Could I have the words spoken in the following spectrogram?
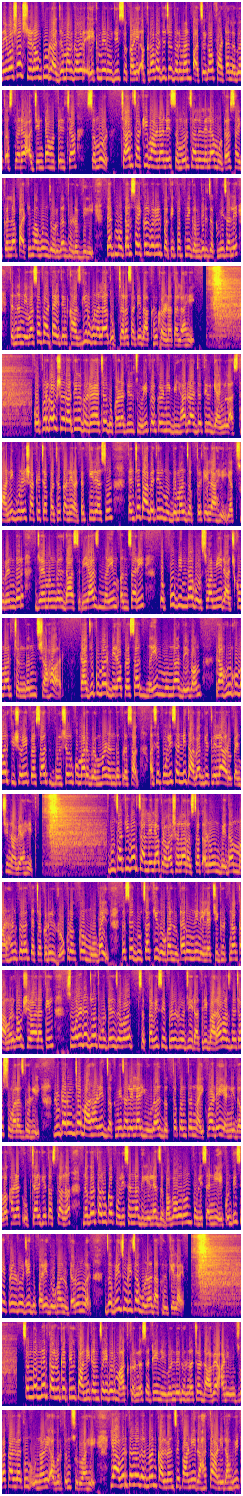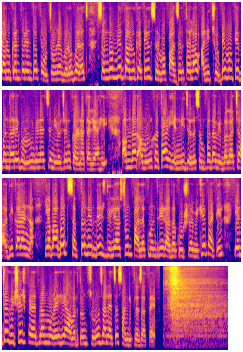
नेवासा श्रीरामपूर राज्यमार्गावर एक मे रोजी सकाळी अकरा वाजेच्या दरम्यान पाचेगाव फाटा लगत असणाऱ्या अजिंठा हॉटेलच्या समोर चार चाकी वाहनाने समोर चाललेल्या मोटारसायकलला पाठीमागून जोरदार धडक दिली. त्यात मोटारसायकलवरील पती पत्नी गंभीर जखमी झाले. त्यांना नेवासा फाटा येथील खासगी रुग्णालयात उपचारासाठी दाखल करण्यात आलं आहे. कोपरगाव शहरातील घड्याळाच्या दुकानातील चोरी प्रकरणी बिहार राज्यातील गँगला स्थानिक गुन्हे शाखेच्या पथकाने अटक केली असून त्यांच्या ताब्यातील मुद्देमाल जप्त केला आहे. यात सुरेंदर जयमंगल दास रियाज नईम अन्सारी पप्पू बिंदा गोस्वामी राजकुमार चंदन शहार राजूकुमार बिरा प्रसाद नईम मुन्ना देवाम राहुल कुमार किशोरी प्रसाद गुलशन कुमार ब्रह्मानंद प्रसाद असे पोलिसांनी ताब्यात घेतलेल्या आरोप्यांची नावे आहेत. दुचाकीवर चाललेल्या प्रवाशाला रस्त्यात अडवून बेदाम मारहाण करत त्याच्याकडील रोख रक्कम मोबाईल तसेच दुचाकी दोघा लुटारूंनी नेल्याची घटना कामरगाव शहरातील सुवर्णज्योत हॉटेलजवळ सत्तावीस एप्रिल रोजी रात्री बारा वाजण्याच्या सुमारास घडली. लुटारूंच्या मारहाणीत जखमी झालेल्या युवराज दत्तपंत नाईकवाडे यांनी दवाखान्यात उपचार घेत असताना नगर तालुका पोलिसांना दिलेल्या जबाबावरून पोलिसांनी एकोणतीस एप्रिल रोजी दुपारी दोघा लुटारूंवर जबरी चोरीचा गुन्हा दाखल केलाय. संगमनेर तालुक्यातील पाणी टंचाईवर मात करण्यासाठी निवंडे धरणाच्या डाव्या आणि उजव्या कालव्यातून उन्हाळी आवर्तन सुरू आहे. या आवर्तनादरम्यान कालव्यांचे पाणी राहता आणि राहुरी तालुक्यांपर्यंत पोहोचवण्याबरोबरच संगमनेर तालुक्यातील सर्व पाझर तलाव आणि छोटे मोठे बंधारे भरून घेण्याचे नियोजन करण्यात आले आहे. आमदार अमोल खताळ यांनी जलसंपदा विभागाच्या अधिकाऱ्यांना याबाबत सक्त निर्देश दिले असून पालकमंत्री राधाकृष्ण विखे पाटील यांच्या विशेष प्रयत्नांमुळे हे आवर्तन सुरू झाल्याचं सांगितलं जात आहे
